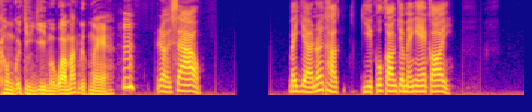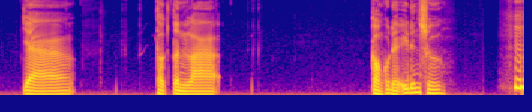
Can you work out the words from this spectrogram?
Không có chuyện gì mà qua mắt được mẹ Rồi sao Bây giờ nói thật Việc của con cho mẹ nghe coi. Dạ Thật tình là Con có để ý đến Sương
